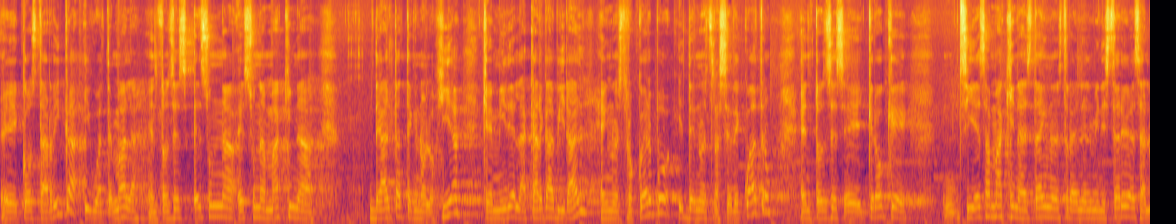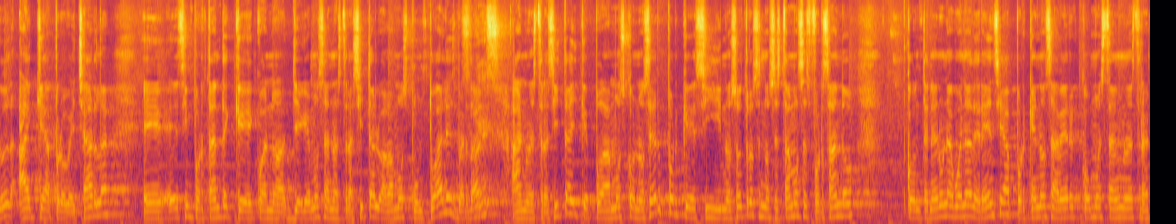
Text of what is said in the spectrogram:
eh, Costa Rica y Guatemala. Entonces es una, es una máquina de alta tecnología que mide la carga viral en nuestro cuerpo de nuestra CD4. Entonces eh, creo que si esa máquina está en, nuestra, en el Ministerio de Salud hay que aprovecharla. Eh, es importante que cuando lleguemos a nuestra cita lo hagamos puntuales, ¿verdad? A nuestra cita y que podamos conocer porque si nosotros nos estamos esforzando con tener una buena adherencia, ¿por qué no saber cómo está nuestra,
